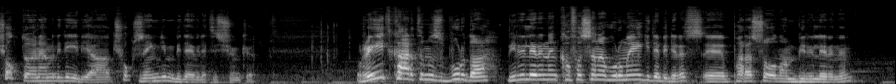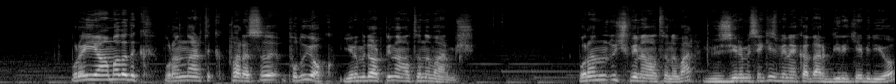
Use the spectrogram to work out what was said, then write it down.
çok da önemli değil ya. Çok zengin bir devletiz çünkü. Raid kartımız burada. Birilerinin kafasına vurmaya gidebiliriz. E, parası olan birilerinin. Burayı yağmaladık. Buranın artık parası pulu yok. 24 bin altını varmış. Buranın 3 bin altını var. 128 bine kadar birikebiliyor.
